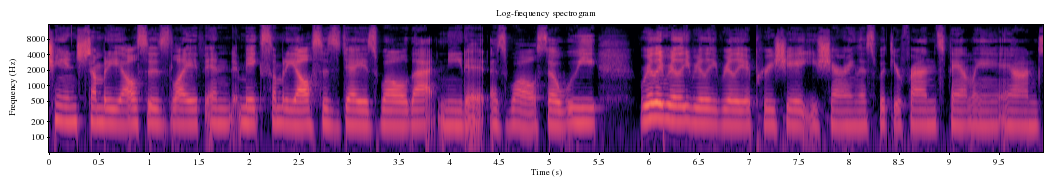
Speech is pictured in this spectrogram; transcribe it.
change somebody else's life and make somebody else's day as well that need it as well. So we really, really, really, really appreciate you sharing this with your friends, family, and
